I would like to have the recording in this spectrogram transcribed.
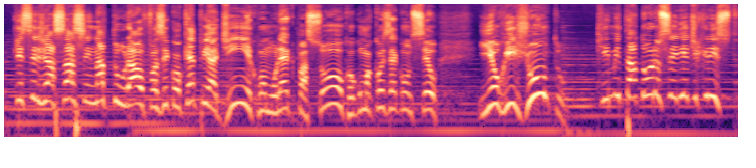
Porque se eles já achassem natural fazer qualquer piadinha com uma mulher que passou, com alguma coisa que aconteceu, e eu ri junto, que imitador eu seria de Cristo?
